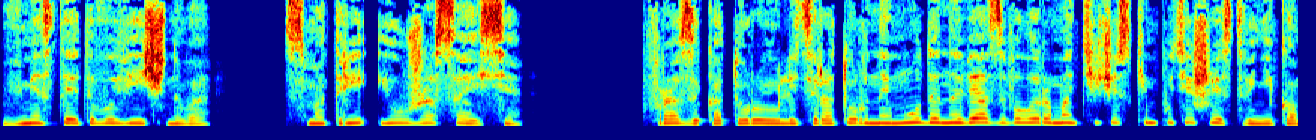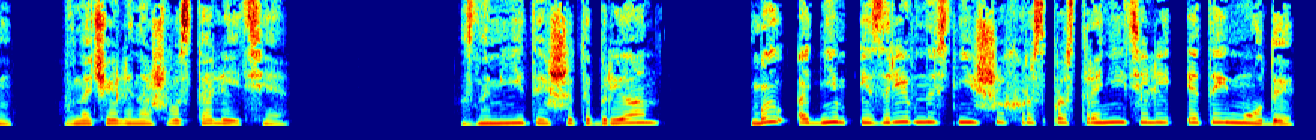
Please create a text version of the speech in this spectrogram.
Вместо этого вечного «смотри и ужасайся». Фразы, которую литературная мода навязывала романтическим путешественникам в начале нашего столетия. Знаменитый Шатабриан был одним из ревностнейших распространителей этой моды,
